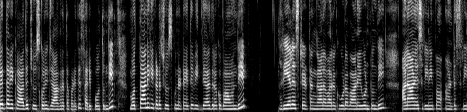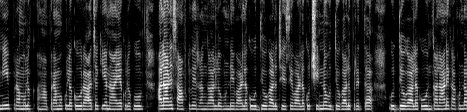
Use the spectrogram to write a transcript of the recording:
పెద్దవి కాదు. చూసుకొని జాగ్రత్త పడితే సరిపోతుంది. మొత్తానికి ఇక్కడ చూసుకున్నట్టయితే విద్యార్థులకు బాగుంది. రియల్ ఎస్టేట్ రంగాల వరకు కూడా బాగానే ఉంటుంది. అలానే శ్రీని అంటే శ్రీని ప్రముల ప్రముఖులకు రాజకీయ నాయకులకు అలానే సాఫ్ట్వేర్ రంగాల్లో ఉండే వాళ్ళకు ఉద్యోగాలు చేసే వాళ్ళకు చిన్న ఉద్యోగాలు పెద్ద ఉద్యోగాలకు ఇంకా అలానే కాకుండా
